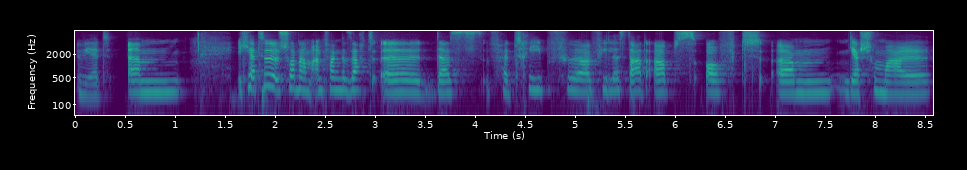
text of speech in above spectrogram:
wird. Ähm, ich hatte schon am Anfang gesagt, äh, dass Vertrieb für viele Startups oft ähm, ja schon mal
